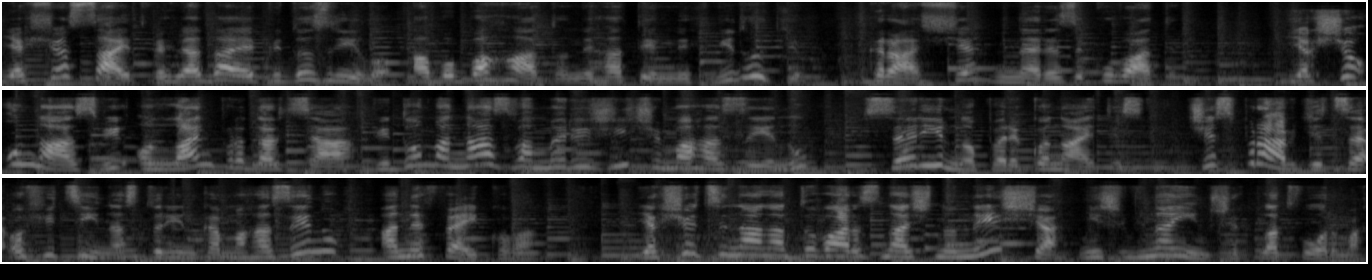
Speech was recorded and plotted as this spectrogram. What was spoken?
Якщо сайт виглядає підозріло або багато негативних відгуків, краще не ризикувати. Якщо у назві онлайн-продавця відома назва мережі чи магазину, все рівно переконайтесь, чи справді це офіційна сторінка магазину, а не фейкова. Якщо ціна на товар значно нижча, ніж на інших платформах,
